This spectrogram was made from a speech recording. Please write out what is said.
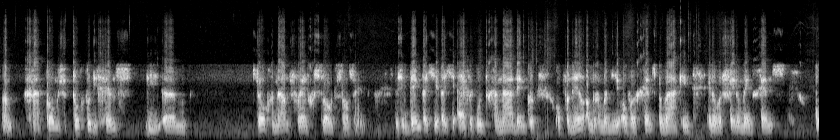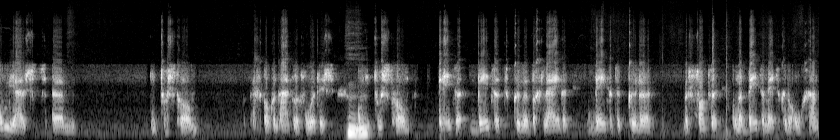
dan gaan, komen ze toch door die grens die um, zogenaamd voor hen gesloten zal zijn. Dus ik denk dat je, dat je eigenlijk moet gaan nadenken op een heel andere manier over grensbewaking en over het fenomeen grens. Om juist um, die toestroom, eigenlijk ook een akelig woord is, hmm. om die toestroom beter, beter te kunnen begeleiden, beter te kunnen bevatten, om daar beter mee te kunnen omgaan.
